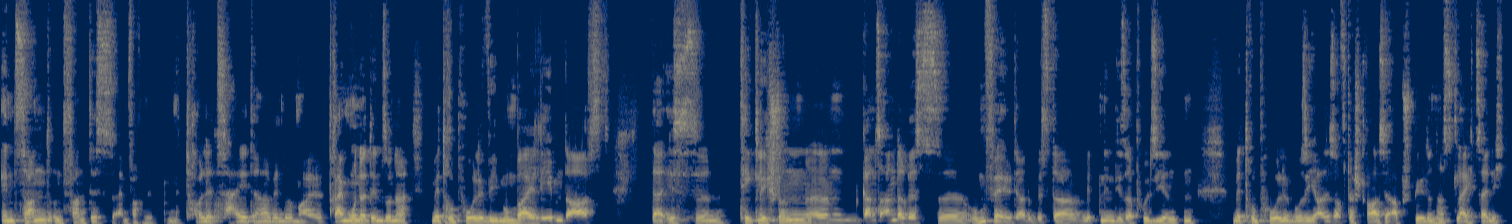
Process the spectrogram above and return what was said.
entsandt und fand das einfach eine, eine tolle Zeit, ja, wenn du mal drei Monate in so einer Metropole wie Mumbai leben darfst. Da ist ähm, täglich schon ähm, ganz anderes äh, Umfeld. Ja. Du bist da mitten in dieser pulsierenden Metropole, wo sich alles auf der Straße abspielt und hast gleichzeitig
